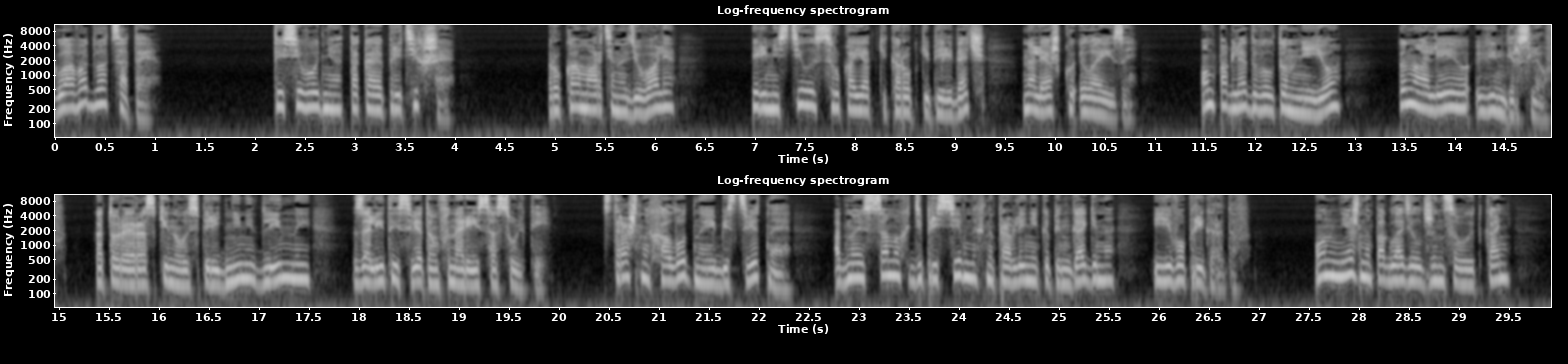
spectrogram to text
Глава 20. «Ты сегодня такая притихшая». Рука Мартина Дюваля переместилась с рукоятки коробки передач на ляжку Элоизы. Он поглядывал то на нее, то на аллею Вингерслёв, которая раскинулась перед ними длинной, залитой светом фонарей сосулькой. Страшно холодная и бесцветная, одно из самых депрессивных направлений Копенгагена и его пригородов. Он нежно погладил джинсовую ткань,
